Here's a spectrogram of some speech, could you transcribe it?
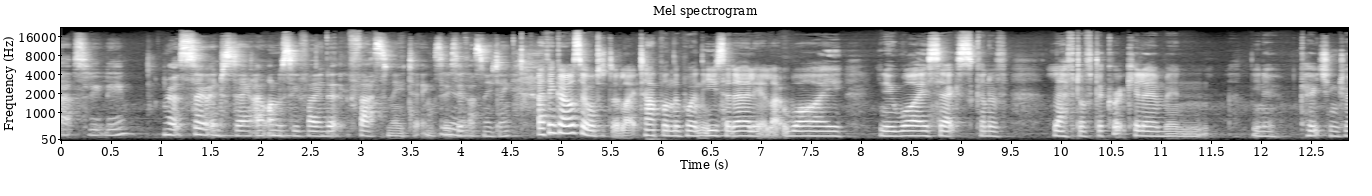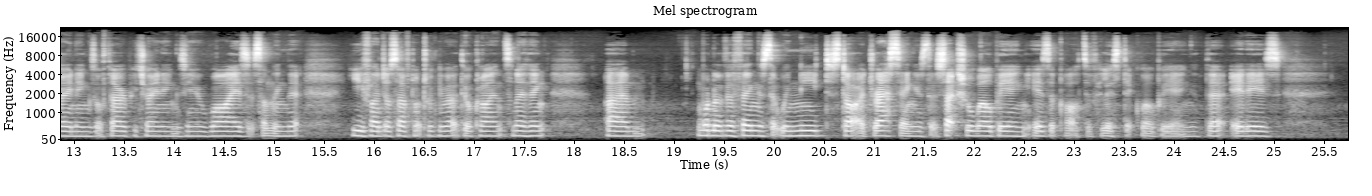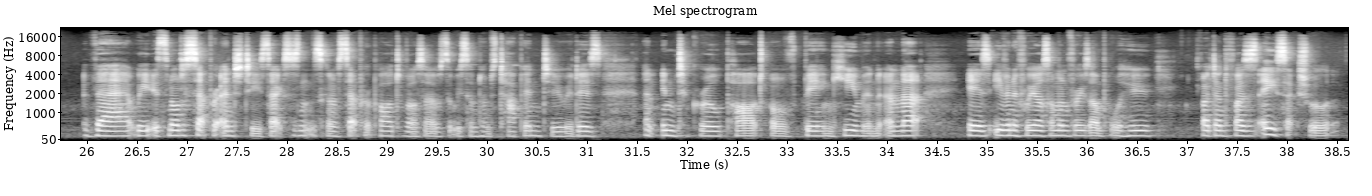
Absolutely. That's so interesting. I honestly find it fascinating. So, so fascinating. I think I also wanted to like tap on the point that you said earlier, like why, you know, why is sex kind of left off the curriculum in, you know, coaching trainings or therapy trainings, you know, why is it something that you find yourself not talking about with your clients? And I think um, one of the things that we need to start addressing is that sexual well-being is a part of holistic well-being, that it is there we it's not a separate entity. Sex isn't this kind of separate part of ourselves that we sometimes tap into. It is an integral part of being human and that is even if we are someone for example who identifies as asexual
